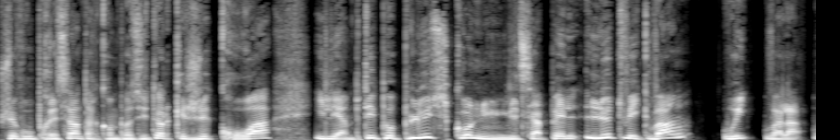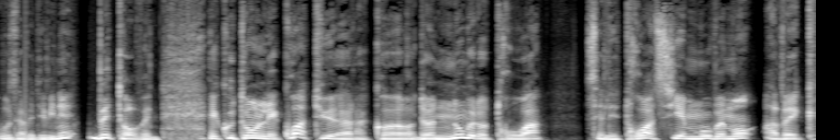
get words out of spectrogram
je vous présente un compositeur que je crois il est un petit peu plus connu. Il s'appelle Ludwig van oui, voilà, vous avez deviné, Beethoven. Écoutons les quatuors à cordes numéro 3 c'est le troisième mouvement avec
